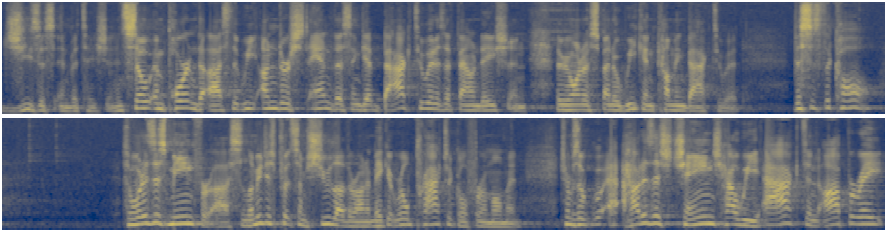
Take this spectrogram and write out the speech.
Jesus' invitation. It's so important to us that we understand this and get back to it as a foundation, that we want to spend a weekend coming back to it. This is the call. So, what does this mean for us? And let me just put some shoe leather on it, make it real practical for a moment. In terms of how does this change how we act and operate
